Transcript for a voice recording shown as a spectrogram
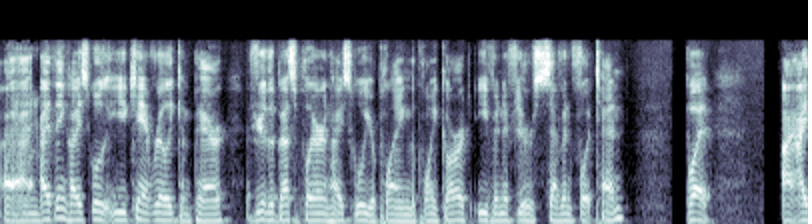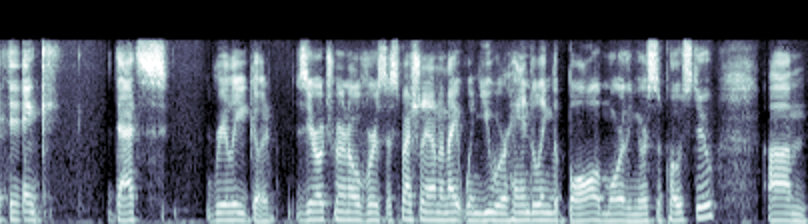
I, I I think high school you can't really compare. If you're the best player in high school, you're playing the point guard, even if you're seven foot ten. But I, I think that's really good. Zero turnovers, especially on a night when you were handling the ball more than you're supposed to. Um,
